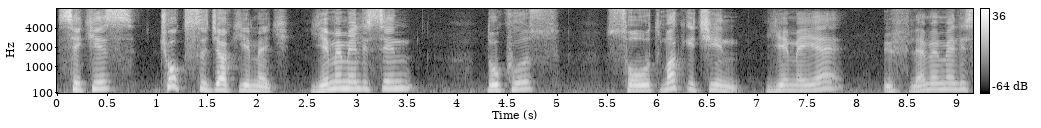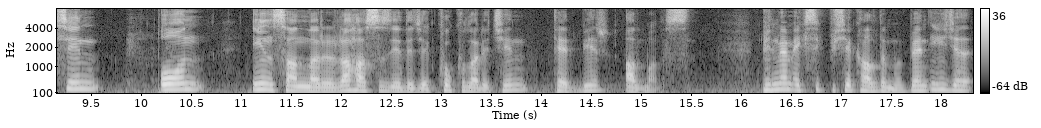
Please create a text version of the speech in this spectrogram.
8 çok sıcak yemek yememelisin. 9 soğutmak için yemeğe üflememelisin. 10 insanları rahatsız edecek kokular için tedbir almalısın. Bilmem eksik bir şey kaldı mı? Ben iyice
